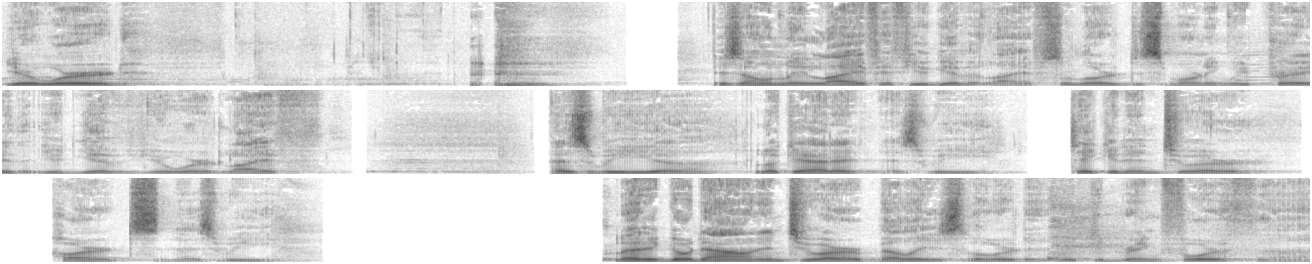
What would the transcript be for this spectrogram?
your word is only life if you give it life. So, Lord, this morning we pray that you'd give your word life as we uh, look at it, as we take it into our hearts, and as we let it go down into our bellies, Lord, that it could bring forth uh,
